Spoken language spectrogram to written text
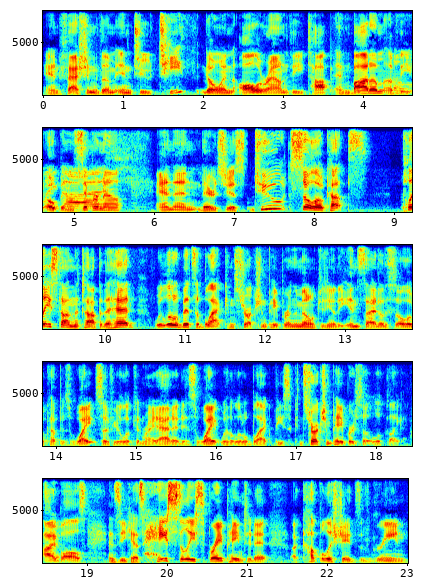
and fashioned them into teeth going all around the top and bottom of the my open zipper mouth. And then there's just two solo cups placed on the top of the head with little bits of black construction paper in the middle because you know the inside of the solo cup is white so if you're looking right at it it's white with a little black piece of construction paper so it looked like eyeballs and zeke has hastily spray painted it a couple of shades of green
